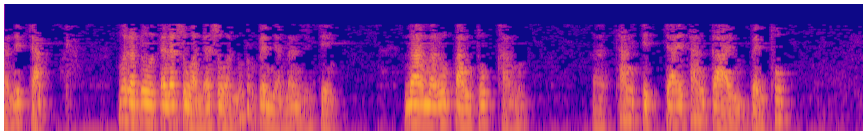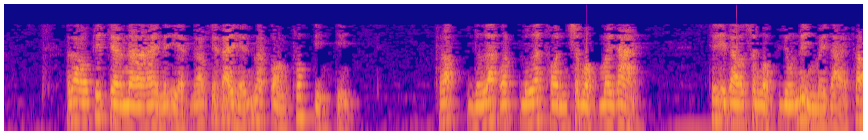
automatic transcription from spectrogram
อนิจจัง เมื่อเราดูแต่ละส่วนละส่วนมันก็เป็นอย่างนั้นจริงๆ นามารุปังทุกขังทั้งจิตใจทั้งกายเป็นทุกข์ เราพิจารณาให้ละเอียดเราจะได้เห็นว่ากองทุกข์จริงๆ เพราะเหลืออดเหลือทนสงบไม่ได้ ที่เราสงบอยู่นิ่งไม่ได้ เพราะ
